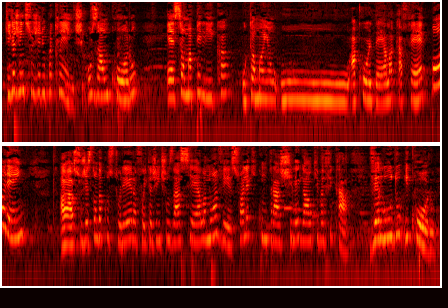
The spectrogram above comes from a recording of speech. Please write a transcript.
o que, que a gente sugeriu para cliente? Usar um couro. Essa é uma pelica, o tamanho, o, a cor dela, café, porém a sugestão da costureira foi que a gente usasse ela no avesso. Olha que contraste legal que vai ficar. Veludo e couro.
